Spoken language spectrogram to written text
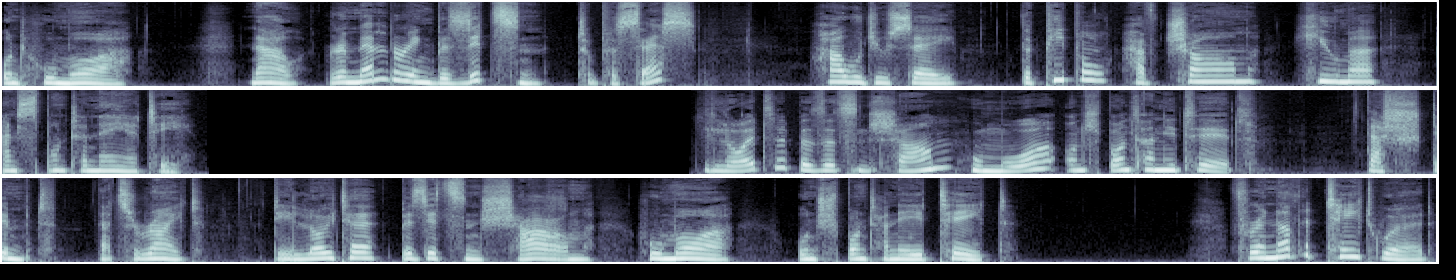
und Humor. Now, remembering besitzen to possess, how would you say the people have charm, humour, and spontaneity? Die Leute besitzen Charme, Humor und Spontanität. Das stimmt. That's right. Die Leute besitzen Charme, Humor und Spontaneität. For another Tate word,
